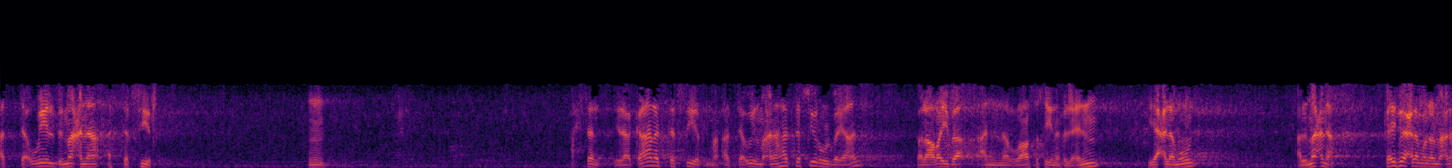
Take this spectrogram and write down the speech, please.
التأويل بمعنى التفسير. أحسنت إذا كان التفسير التأويل معناها التفسير والبيان فلا ريب أن الراسخين في العلم يعلمون المعنى كيف يعلمون المعنى؟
